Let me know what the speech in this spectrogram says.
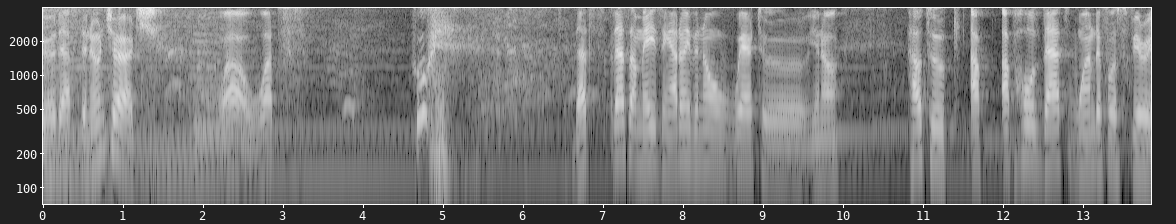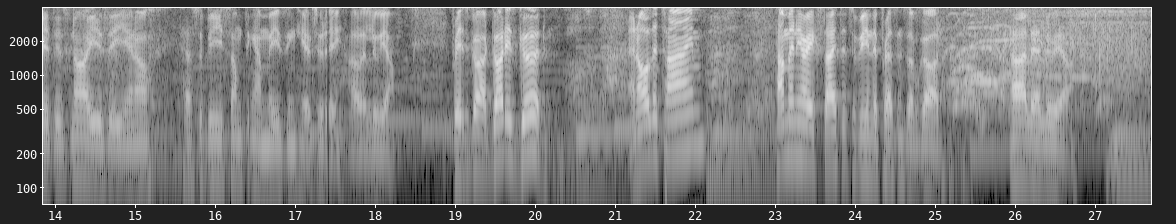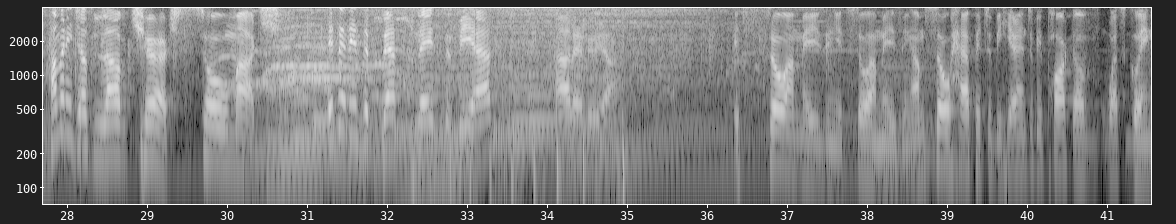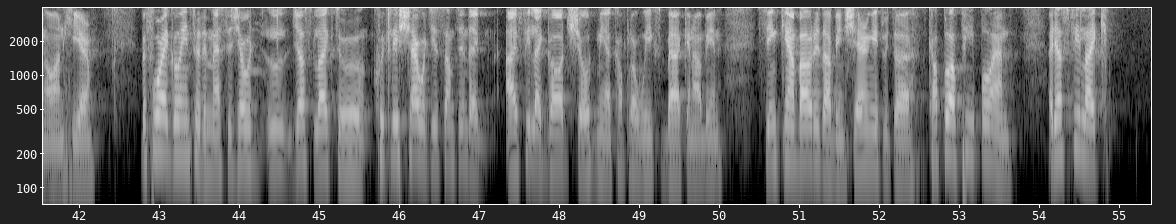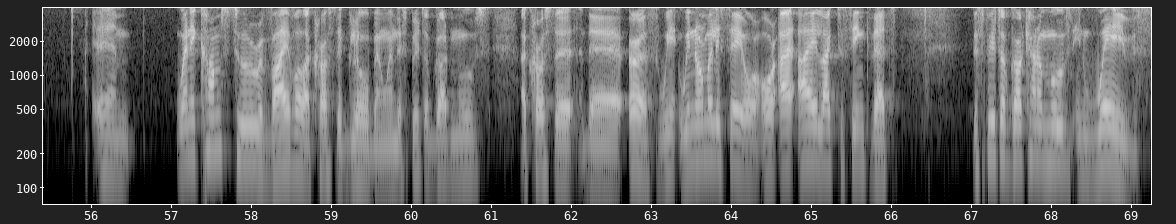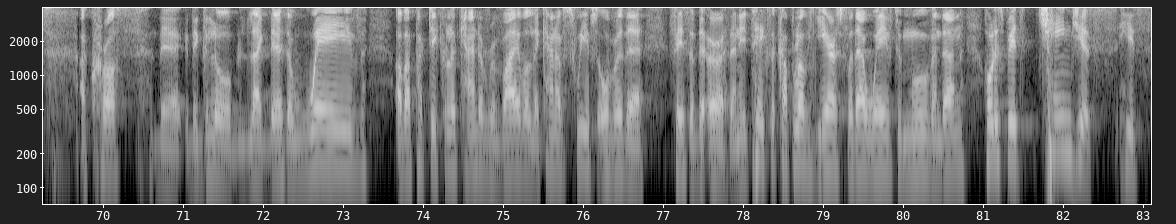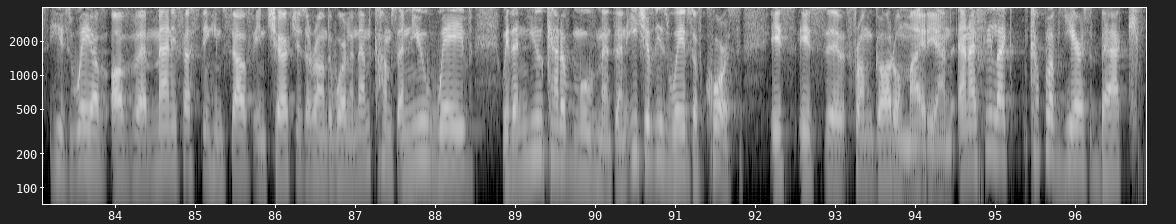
Good afternoon, church. Wow, what? Whew. That's that's amazing. I don't even know where to, you know, how to up, uphold that wonderful spirit is not easy, you know. It has to be something amazing here today. Hallelujah. Praise God. God is good. And all the time. How many are excited to be in the presence of God? Hallelujah. How many just love church so much? Isn't this the best place to be at? Hallelujah. It's so amazing. It's so amazing. I'm so happy to be here and to be part of what's going on here. Before I go into the message, I would just like to quickly share with you something that I feel like God showed me a couple of weeks back, and I've been thinking about it. I've been sharing it with a couple of people, and I just feel like um, when it comes to revival across the globe and when the Spirit of God moves across the, the earth, we, we normally say, or, or I, I like to think that the Spirit of God kind of moves in waves across the, the globe. Like there's a wave of a particular kind of revival that kind of sweeps over the face of the earth. And it takes a couple of years for that wave to move. And then Holy Spirit changes his, his way of, of uh, manifesting himself in churches around the world. And then comes a new wave with a new kind of movement. And each of these waves, of course, is, is uh, from God Almighty. And, and I feel like a couple of years back,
